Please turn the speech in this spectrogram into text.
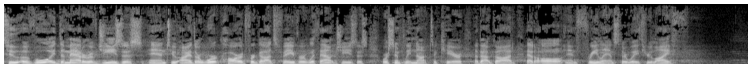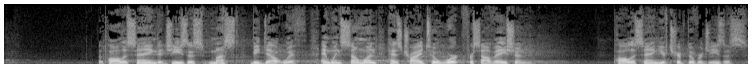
to avoid the matter of Jesus and to either work hard for God's favor without Jesus or simply not to care about God at all and freelance their way through life. But Paul is saying that Jesus must be dealt with. And when someone has tried to work for salvation, Paul is saying you've tripped over Jesus.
